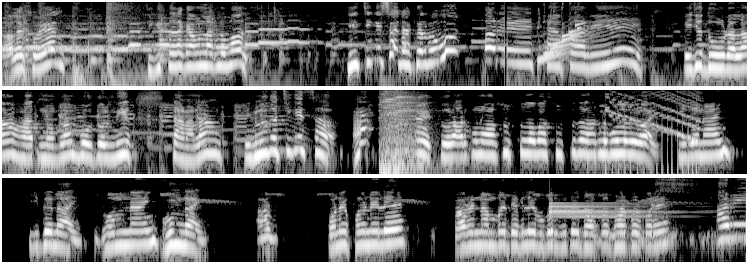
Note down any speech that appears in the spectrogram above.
তাহলে সোহেল চিকিৎসাটা কেমন লাগল বল? কি চিকিৎসা ডাক্তার বাবু আরে খ্যাপা এই যে দৌড়ালাম হাত মাপলাম বোতল নিয়ে টানালাম এগুলো তো চিকিৎসা হ্যাঁ? এই তোর আর কোনো অসুস্থতা বা সুস্থতা থাকলে বলে দে ভাই। খিদে নাই খিদে নাই ঘুম নাই ঘুম নাই। আর ফোনে ফোন এলে কারোর নাম্বার দেখলে বুকের ভিতরে ধরপর ধরপর করে। আরে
